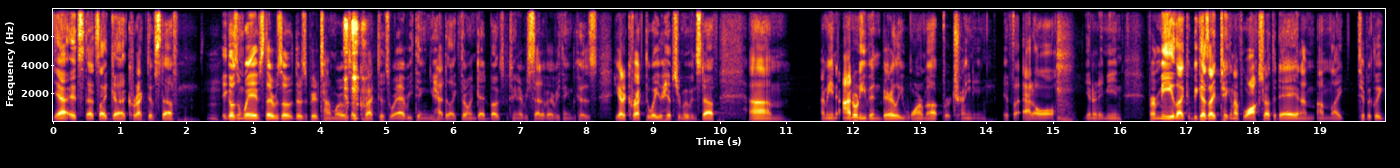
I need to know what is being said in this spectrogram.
yeah, it's that's like uh, corrective stuff. Mm. It goes in waves. There was a there was a period of time where it was like correctives were everything. You had to like throw in dead bugs between every set of everything because you got to correct the way your hips are moving stuff. Um, I mean, I don't even barely warm up for training if at all. You know what I mean? For me, like because I take enough walks throughout the day and I'm I'm like typically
